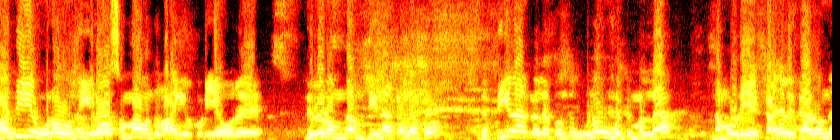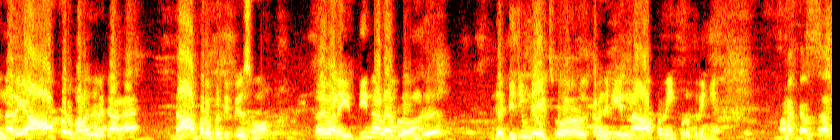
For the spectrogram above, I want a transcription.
மதிய உணவு வந்து இலவசமாக வந்து வழங்கக்கூடிய ஒரு நிறுவனம் தான் தீனா கடலப்பு. இந்த தீனா கடலப்பு வந்து உணவு மட்டுமல்ல நம்மளுடைய கலைஞர்களுக்காக வந்து நிறைய ஆஃபர் வழங்கிருக்காங்க இந்த ஆஃபரை பற்றி பேசுவோம். தலைவா இன்னைக்கு தீனா லேப்ல வந்து இந்த டிஜிமீடியா எக்ஸ்போ வர கலைஞர் என்ன ஆஃபர் நீங்க கொடுக்குறீங்க? வணக்கம் சார்.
